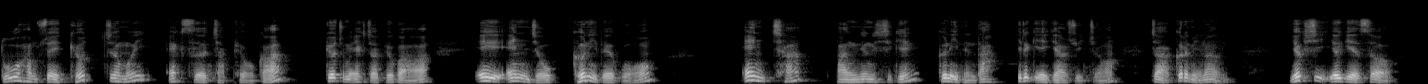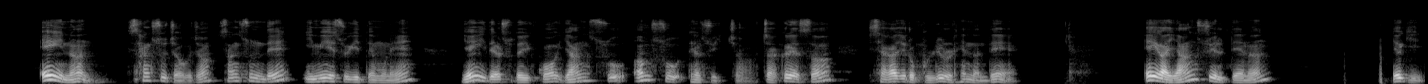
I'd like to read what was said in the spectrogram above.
두 함수의 교점의 x 좌표가 교점의 x 좌표가 a n 제곱 근이 되고 n차 방정식의 근이 된다. 이렇게 얘기할 수 있죠. 자, 그러면은 역시 여기에서 a는 상수죠. 그죠? 상수인데 임의의 수이기 때문에 0이 될 수도 있고 양수, 음수 될 수 있죠. 자, 그래서 세 가지로 분류를 했는데 a가 양수일 때는 여기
